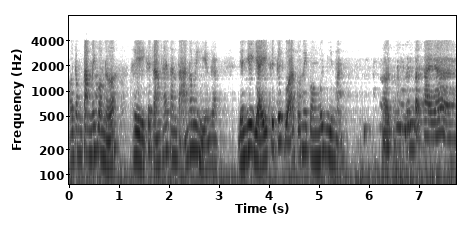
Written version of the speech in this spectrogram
ở trong tâm mấy con nữa thì cái trạng thái thanh thản nó mới hiện ra. Và như vậy cái kết quả của mấy con mới viên mãn. Ờ, à, lính bạch thầy á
